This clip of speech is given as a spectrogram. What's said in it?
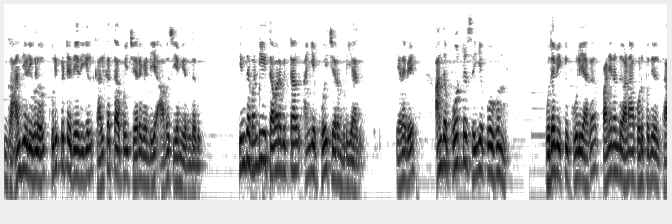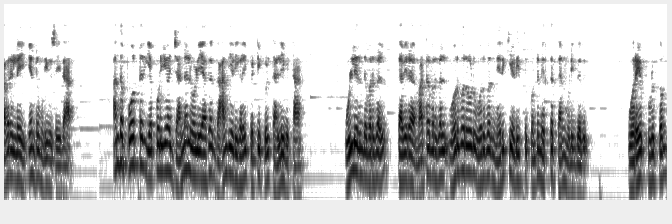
காந்தியடிகளோ குறிப்பிட்ட தேதியில் கல்கத்தா போய் சேர வேண்டிய அவசியம் இருந்தது. இந்த வண்டியை தவறவிட்டால் அங்கே போய் சேர முடியாது. எனவே அந்த போர்ட்டர் செய்ய போகும் உதவிக்கு கூலியாக பனிரண்டு அணா கொடுப்பதில் தவறில்லை என்று முடிவு செய்தார். அந்த போர்ட்டர் எப்படியோ ஜன்னல் வழியாக காந்தியடிகளை பெட்டிக்குள் தள்ளிவிட்டான். உள்ளிருந்தவர்கள் தவிர மற்றவர்கள் ஒருவரோடு ஒருவர் நெருக்கி அடித்துக் கொண்டு நிற்கத்தான் முடிந்தது. ஒரே புழுக்கம்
